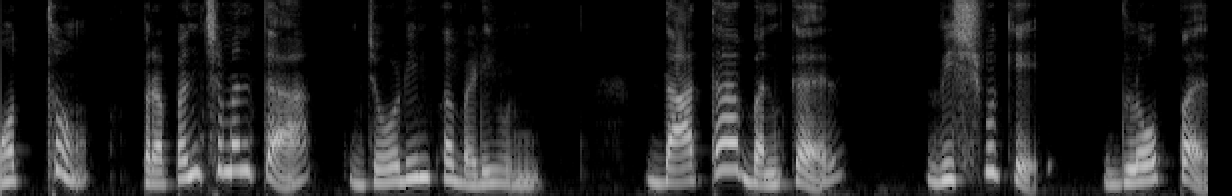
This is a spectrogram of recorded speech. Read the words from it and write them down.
మొత్తం ప్రపంచమంతా జోడింపబడి ఉంది दाता बनकर विश्व के ग्लोब पर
